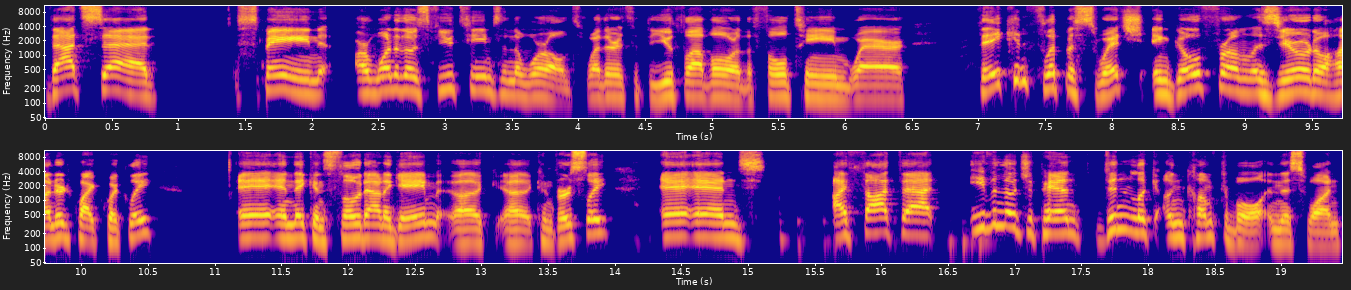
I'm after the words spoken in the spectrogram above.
That said, Spain are one of those few teams in the world, whether it's at the youth level or the full team, where they can flip a switch and go from zero to 100 quite quickly and, and they can slow down a game. Uh, uh, conversely, and, I thought that even though Japan didn't look uncomfortable in this one,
